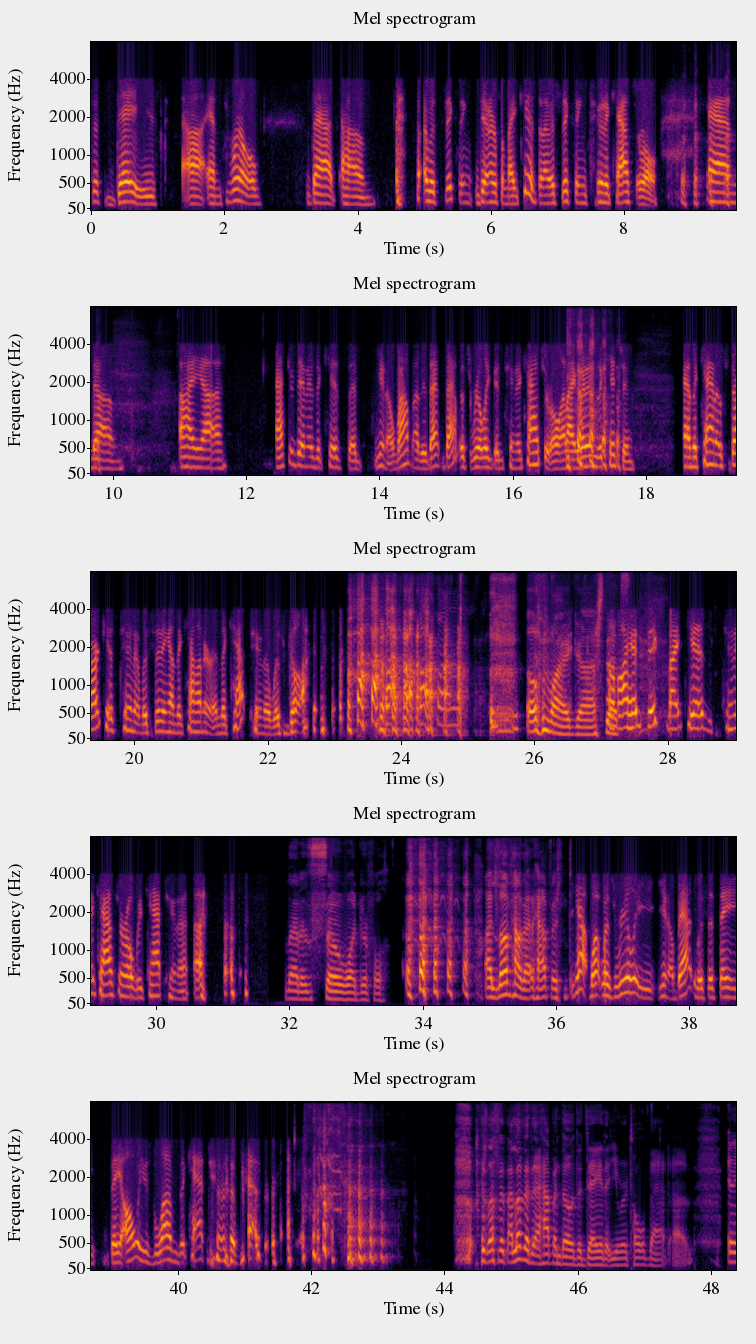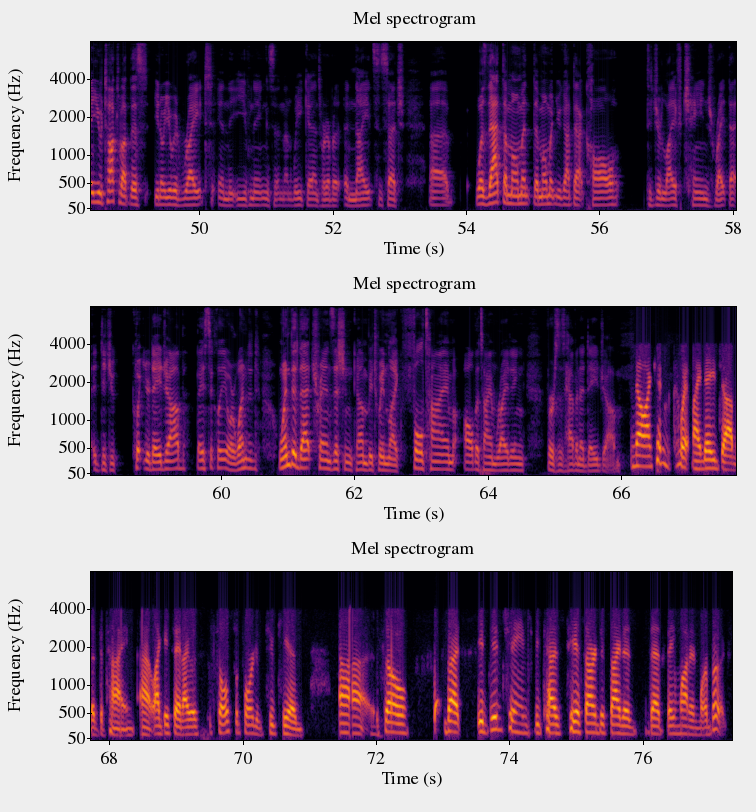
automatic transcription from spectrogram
just dazed uh, and thrilled that um, I was fixing dinner for my kids and I was fixing tuna casserole. and um, I, uh, after dinner, the kids said, you know, wow, mother, that that was really good tuna casserole. And I went into the kitchen, and the can of Starkist tuna was sitting on the counter, and the cat tuna was gone. oh my gosh! That's... So I had fixed my kids tuna casserole with cat tuna. that is so wonderful. I love how that happened. Yeah, what was really, you know, bad was that they they always loved the cat tuna better. I love that. I love that that happened though the day that you were told that. Um, and you talked about this. You know, you would write in the evenings and on weekends, whatever, and nights and such. Uh, was that the moment? The moment you got that call, did your life change? Right. That did you quit your day job basically, or when did when did that transition come between like full time, all the time writing versus having a day job? No, I couldn't quit my day job at the time. Uh, like I said, I was sole support of two kids. Uh, so, but it did change because TSR decided that they wanted more books.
